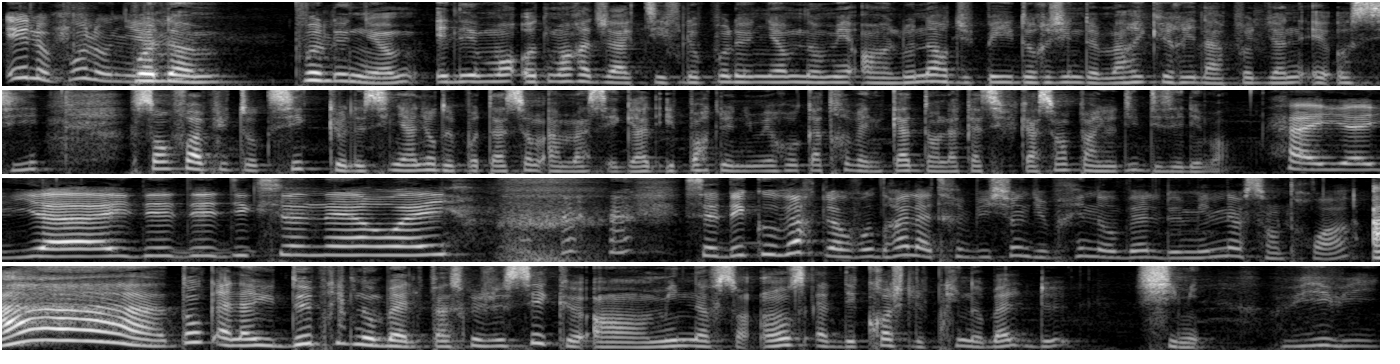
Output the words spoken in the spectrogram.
Et le polonium. Polonium. Polonium, élément hautement radioactif. Le polonium, nommé en l'honneur du pays d'origine de Marie Curie, la Polione, est aussi 100 fois plus toxique que le cyanure de potassium à masse égale. Il porte le numéro 84 dans la classification périodique des éléments. Aïe aïe aïe, des, des dictionnaires, ouais. Cette découverte leur vaudra l'attribution du prix Nobel de 1903. Ah Donc elle a eu deux prix Nobel, parce que je sais qu'en 1911, elle décroche le prix Nobel de chimie. Oui, oui.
